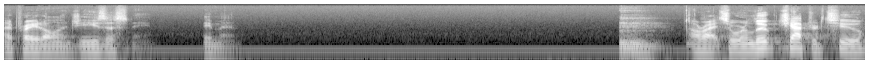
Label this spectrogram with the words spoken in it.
I pray it all in Jesus' name. Amen. all right, so we're in Luke chapter 2.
